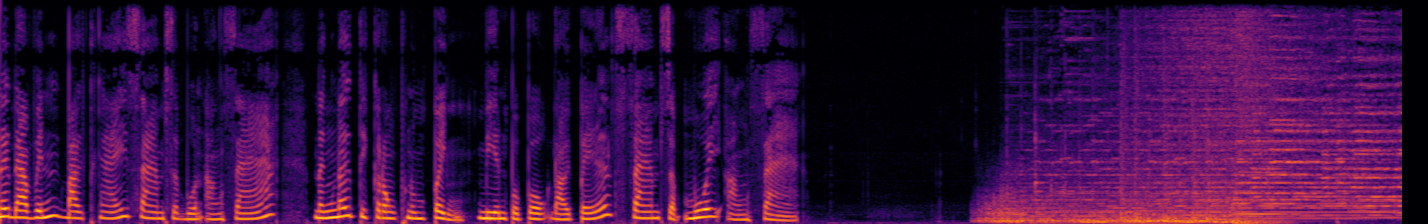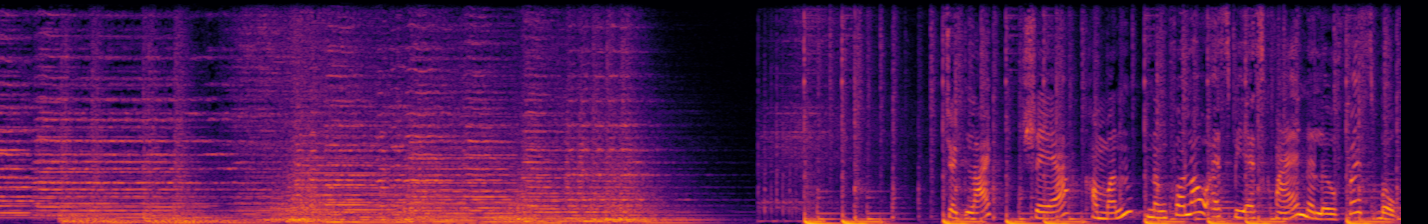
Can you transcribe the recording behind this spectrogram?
នៅ Darwin បើកថ្ងៃ34អង្សា និងនៅទីក្រុងភ្នំពេញ មានពពកដោយពេល31អង្សា ចុច like share comment និង follow SPS ខ្មែរនៅលើ Facebook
